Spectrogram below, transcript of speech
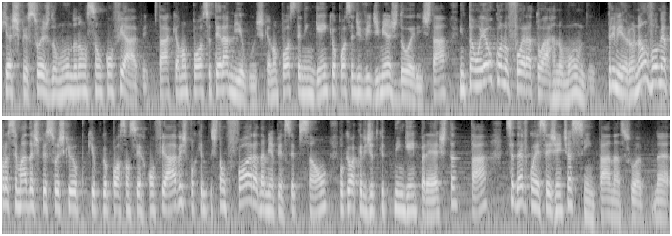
que as pessoas do mundo não são confiáveis, tá? Que eu não posso ter amigos, que eu não posso ter ninguém que eu possa dividir minhas dores, tá? Então eu, quando for atuar no mundo, primeiro, não vou me aproximar das pessoas que, eu, que, que possam ser confiáveis, porque estão fora da minha percepção, porque eu acredito que ninguém presta, tá? Você deve conhecer gente assim, tá? Na sua, né,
